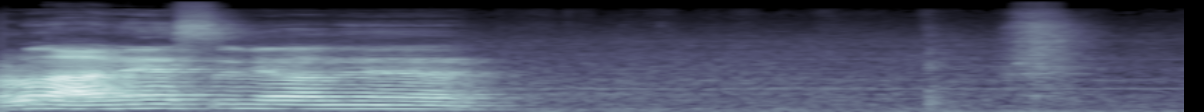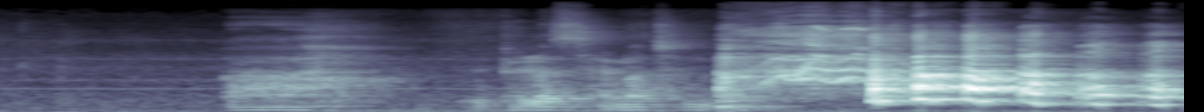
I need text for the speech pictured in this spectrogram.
결혼 안 했으면은 아 밸런스 잘 맞췄네.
